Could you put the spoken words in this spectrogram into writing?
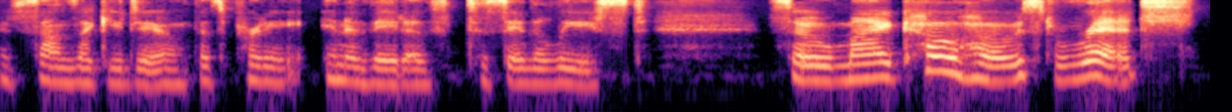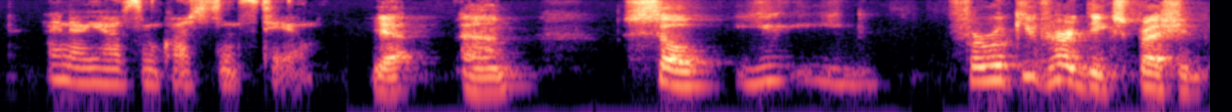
It sounds like you do. That's pretty innovative to say the least. So, my co host, Rich, I know you have some questions too. Yeah. Um, so, you, you, Farouk, you've heard the expression,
